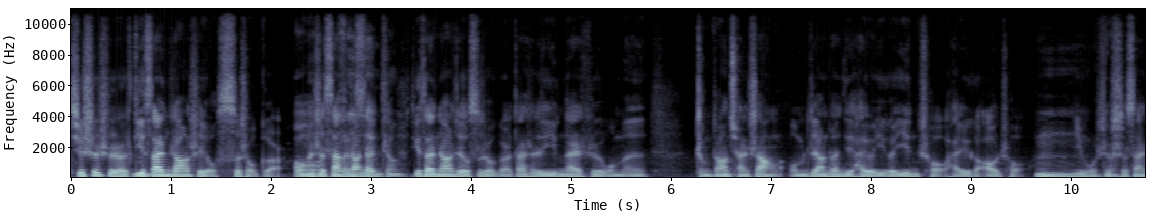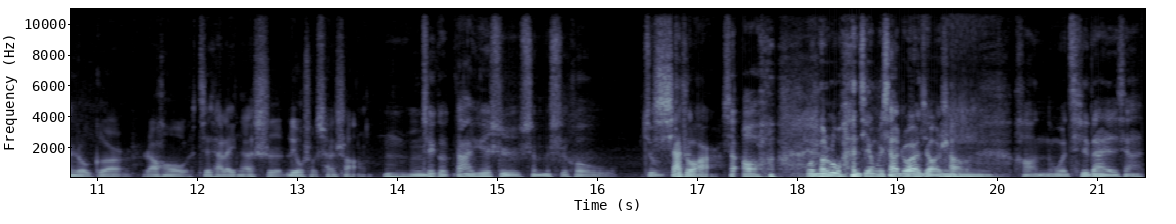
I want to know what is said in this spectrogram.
其实是第三章是有四首歌，我们是三个章节，哦三章第三章是有四首歌，但是应该是我们整张全上了。我们这张专辑还有一个 intro，还有一个 outro，嗯，一共是十三首歌，然后接下来应该是六首全上了。嗯，嗯这个大约是什么时候？就下周二下哦，我们录完节目下周二就要上了。嗯好，我期待一下。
